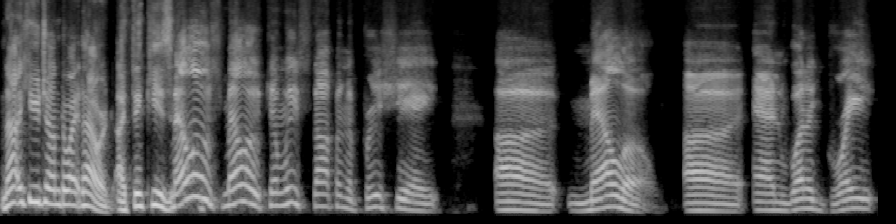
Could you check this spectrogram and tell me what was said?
not huge on Dwight Howard. I think he's Melo's Melo, can we stop and appreciate uh Melo uh and what a great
